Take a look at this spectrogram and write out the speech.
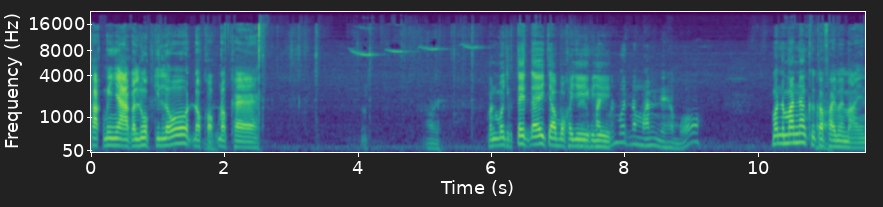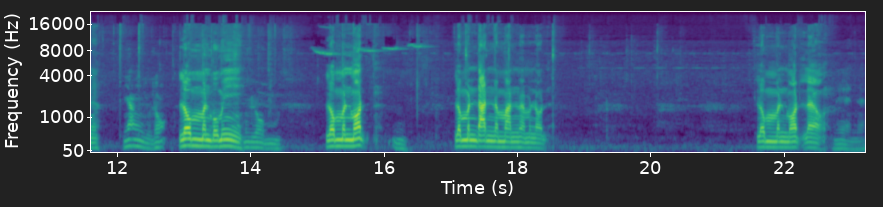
ผักมีหญ้าก็ลวกกินโลดดอกขอกดอกแคเอาเลยมันบ่จะติดได้เจ้าบ่ขยี้ขยี้มันเบิดน้ำมันนี่ครับหมอมันมันนั่นคือกาแฟใหม่ๆนะยังอยู่เนาะลมมันบ่มี มันลม ลมมันหมดอืม ลมมันดันน้ำมันน่ะมันหมดลมมันหมดแล้วนี่นะ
